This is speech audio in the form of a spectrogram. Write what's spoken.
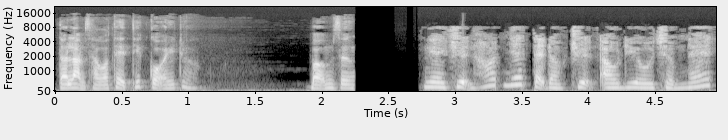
tớ làm sao có thể thích cô ấy được. Bỗng dưng. Nghe chuyện hot nhất tại đọc truyện audio.net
